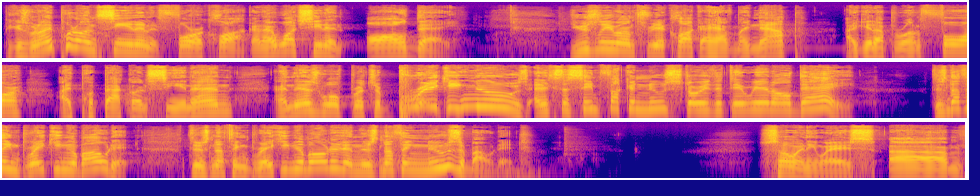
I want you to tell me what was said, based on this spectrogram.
Because when I put on CNN at 4 o'clock, and I watch CNN all day, usually around 3 o'clock, I have my nap. I get up around 4. I put back on CNN, and there's Wolf Blitzer breaking news, and it's the same fucking news story that they ran all day. There's nothing breaking about it. There's nothing breaking about it, and there's nothing news about it. So, anyways, um,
